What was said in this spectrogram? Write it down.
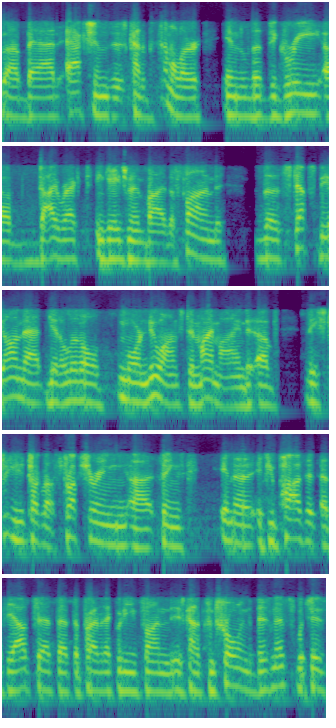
uh, bad actions is kind of similar in the degree of direct engagement by the fund the steps beyond that get a little more nuanced in my mind. Of the you talk about structuring uh, things. In a, if you posit at the outset that the private equity fund is kind of controlling the business, which is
